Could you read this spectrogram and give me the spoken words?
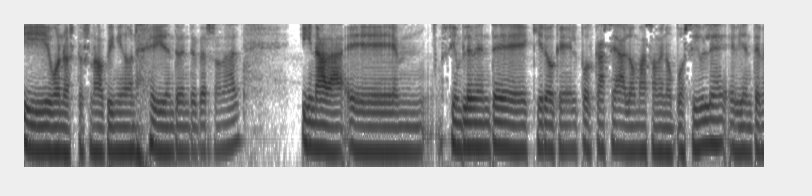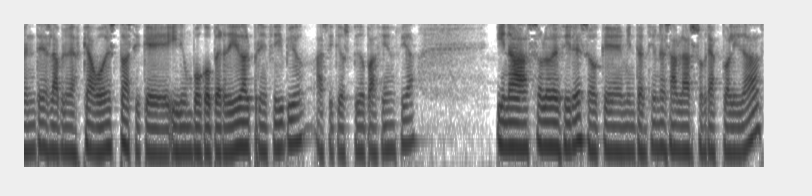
Y bueno, esto es una opinión evidentemente personal. Y nada, eh, simplemente quiero que el podcast sea lo más o menos posible. Evidentemente es la primera vez que hago esto, así que iré un poco perdido al principio, así que os pido paciencia. Y nada, solo decir eso, que mi intención es hablar sobre actualidad,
